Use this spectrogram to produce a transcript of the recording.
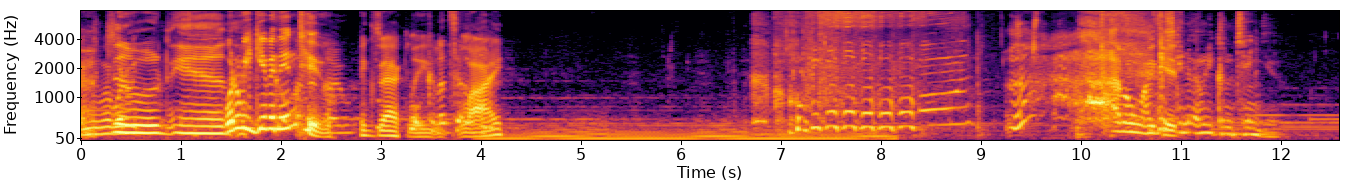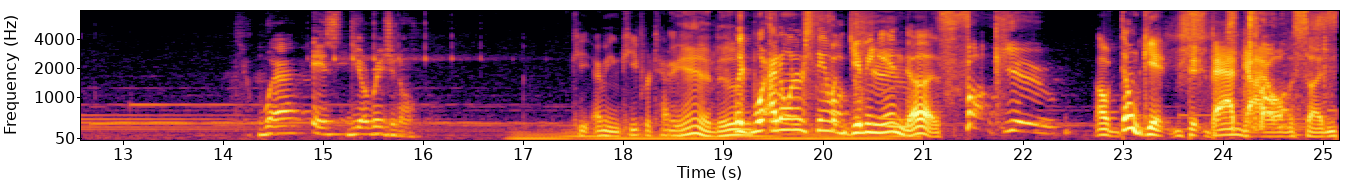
I mean, what, what are we, Dude, yeah. what are we giving into? Exactly. What can I tell you? Lie. I don't like This it. can only continue. Where is the original? Keep, I mean, keep protecting. Yeah, dude. Like, what? I don't understand what Fuck giving in does. Fuck you! Oh, don't get b- bad guy all of a sudden.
